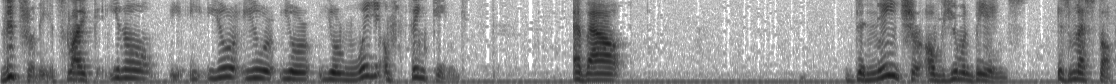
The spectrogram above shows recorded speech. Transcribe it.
Literally, it's like you know your your your your way of thinking about the nature of human beings is messed up.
